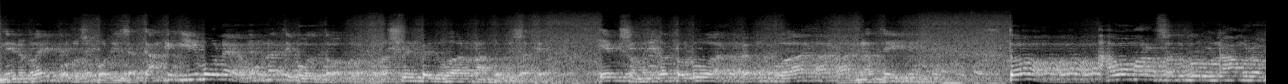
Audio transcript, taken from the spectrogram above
નિર્ભય પુરુષ બોલી શકે. કારણ કે ઈ બોલે, હું નથી બોલતો. અશ્વિનભાઈ લુહાર ના બોલી શકે. એક સમય હતો લુહાર. હું લુહાર નથી. તો રૂપ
